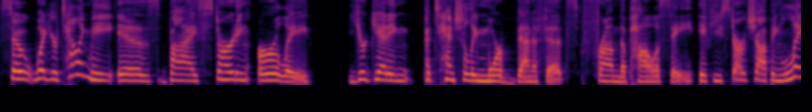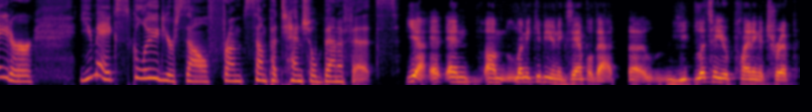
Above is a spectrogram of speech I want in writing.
So, what you're telling me is by starting early, you're getting potentially more benefits from the policy. If you start shopping later, you may exclude yourself from some potential benefits. Yeah, and, um, let me give you an example of that. Uh, you, let's say you're planning a trip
